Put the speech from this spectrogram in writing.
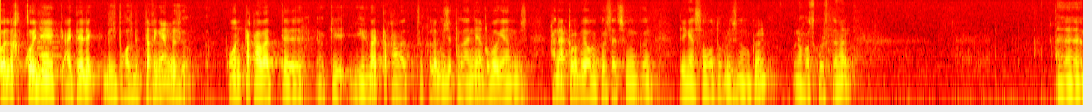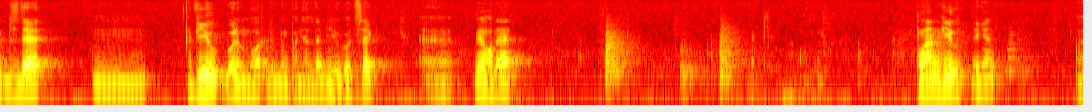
bo'ldi qilib qo'ydik aytaylik biz hozir bitta qilganmizu. O'nta qavatni yoki yigirmata qavatni qilib уже planning qilib bo'lganmiz qanaqa qilib bu yoqda ko'rsatish mumkin degan savol tug'ilishi mumkin. Buni hozir ko'rsataman. Bizda mm, view bo'limi bor ribbon panelda viewga o'tsak bu yoqda plan view degan e,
